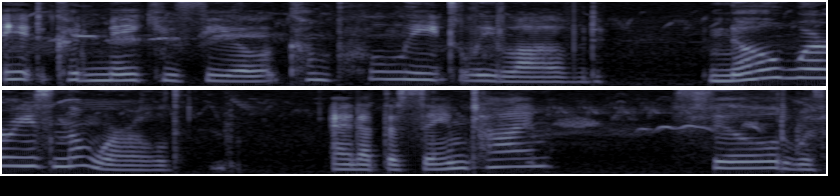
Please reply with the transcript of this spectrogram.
It could make you feel completely loved, no worries in the world, and at the same time, filled with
